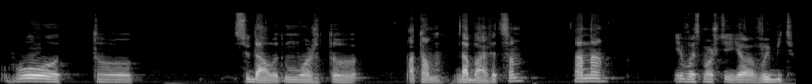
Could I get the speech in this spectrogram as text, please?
Вот э, сюда вот может э, потом добавиться она. И вы сможете ее выбить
